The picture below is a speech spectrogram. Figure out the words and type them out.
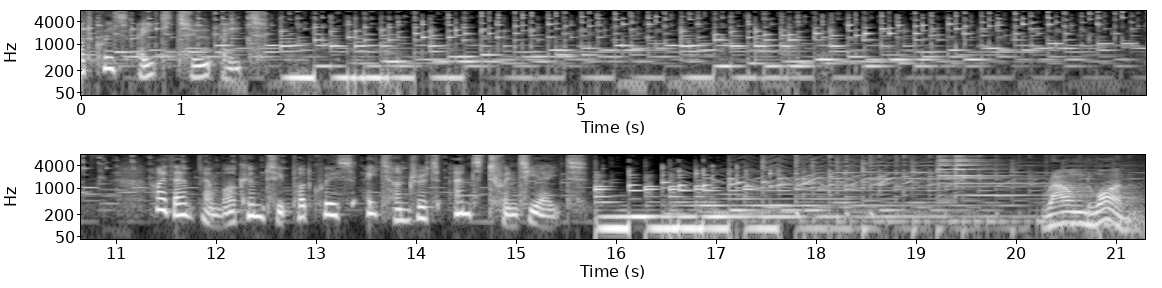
PodQuiz 828. Hi there, and welcome to PodQuiz 828. Round 1.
